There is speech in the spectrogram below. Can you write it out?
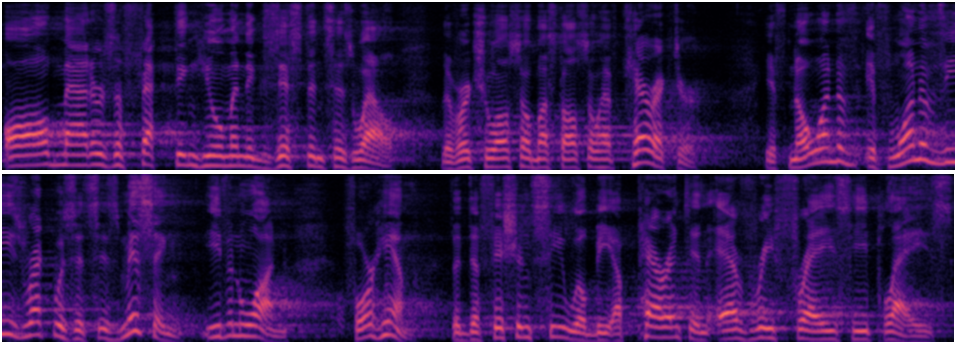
all matters affecting human existence as well. The virtuoso must also have character. If, no one of, if one of these requisites is missing, even one, for him, the deficiency will be apparent in every phrase he plays.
